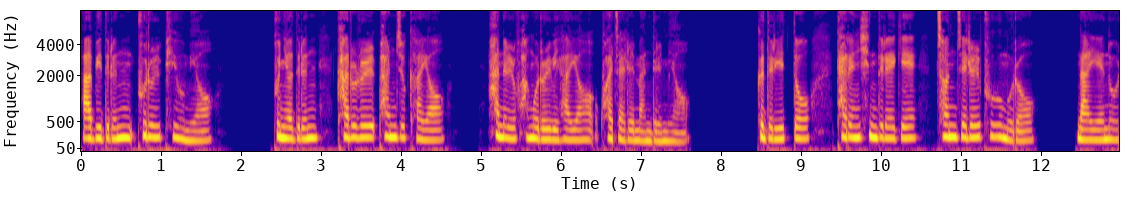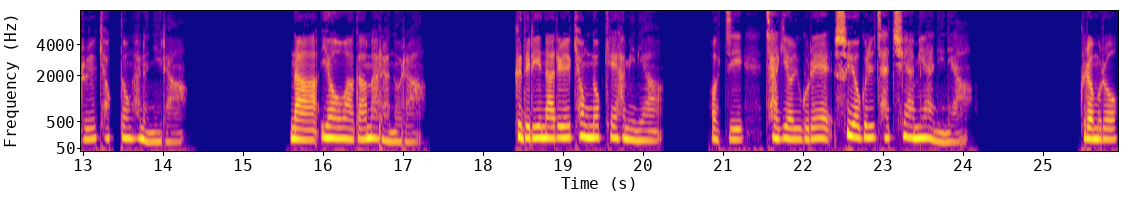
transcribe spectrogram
아비들은 불을 피우며 부녀들은 가루를 반죽하여 하늘 황후를 위하여 과자를 만들며 그들이 또 다른 신들에게 전제를 부음으로 나의 노를 격동하느니라. 나 여호와가 말하노라. 그들이 나를 격노케 함이냐? 어찌 자기 얼굴에 수욕을 자취함이 아니냐? 그러므로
